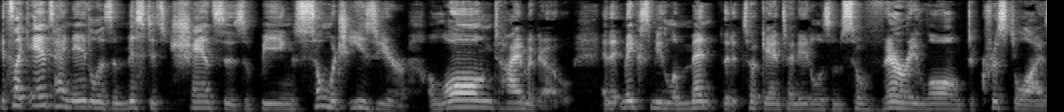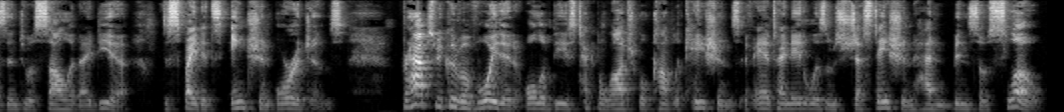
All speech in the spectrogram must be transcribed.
It's like antinatalism missed its chances of being so much easier a long time ago, and it makes me lament that it took antinatalism so very long to crystallize into a solid idea, despite its ancient origins. Perhaps we could have avoided all of these technological complications if antinatalism's gestation hadn't been so slow.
